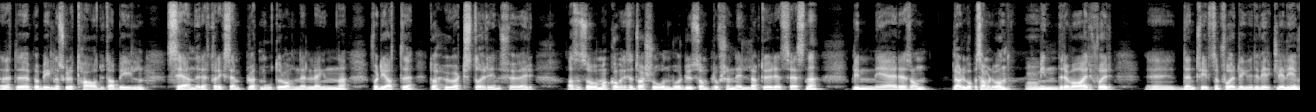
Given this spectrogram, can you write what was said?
dette på bilen og skulle ta det ut av bilen senere, f.eks. et motorvogn eller lignende, fordi at eh, du har hørt storyen før. Altså Så man kommer i en situasjon hvor du som profesjonell aktør i rettsvesenet blir mer sånn lar det gå på samlebånd, mm. mindre var for uh, den tvil som foreligger i det virkelige liv.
